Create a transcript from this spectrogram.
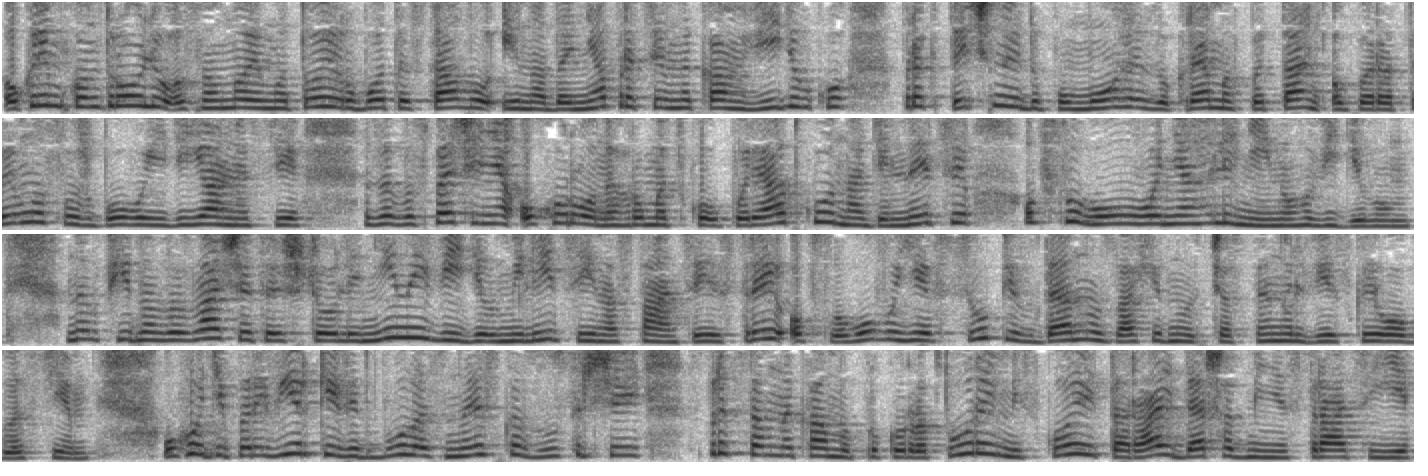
Окрім контролю, основною метою роботи стало і надання працівникам відділку практичної допомоги з окремих питань оперативно-службової діяльності, забезпечення охорони громадського порядку на дільниці обслуговування лінійного відділу. Необхідно зазначити, що лінійний відділ міліції на станції Стрий обслуговує всю південну західну частину Львівської області. У ході перевірки відбулась низка зустрічей з представниками прокуратури, міської та райдержадміністрації.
